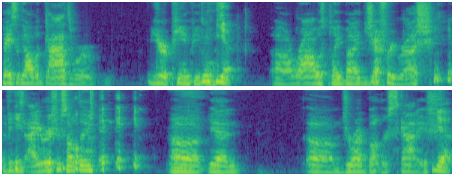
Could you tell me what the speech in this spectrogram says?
Basically, all the gods were European people. Yep. Uh, Ra was played by Geoffrey Rush. I think he's Irish or something. Uh, yeah, and um, Gerard Butler Scottish. Yeah.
